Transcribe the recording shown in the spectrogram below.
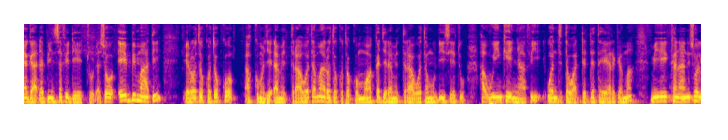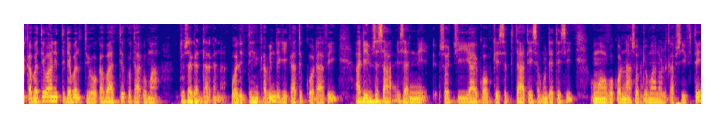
nagaa dhabiinsa fide jechuudha so eebbi maatii. Yeroo tokko tokko akkuma jedhametti raawwatama yeroo tokko tokko immoo akka jedhametti raawwatamuu dhiiseetu hawwiin keenyaa fi wanti ta'u adda adda ta'ee argama mi'i kanaanis wal qabatee waan itti dabaltu yoo qabaatte kutaadhumaa sagantaa kana walitti hin qabin daqiiqaa xiqqoodhaa fi adeemsa isaa isanni sochii yaaqoob keessatti taatee isa mudates uumama boqonnaa soddomaan ol qabsiiftee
